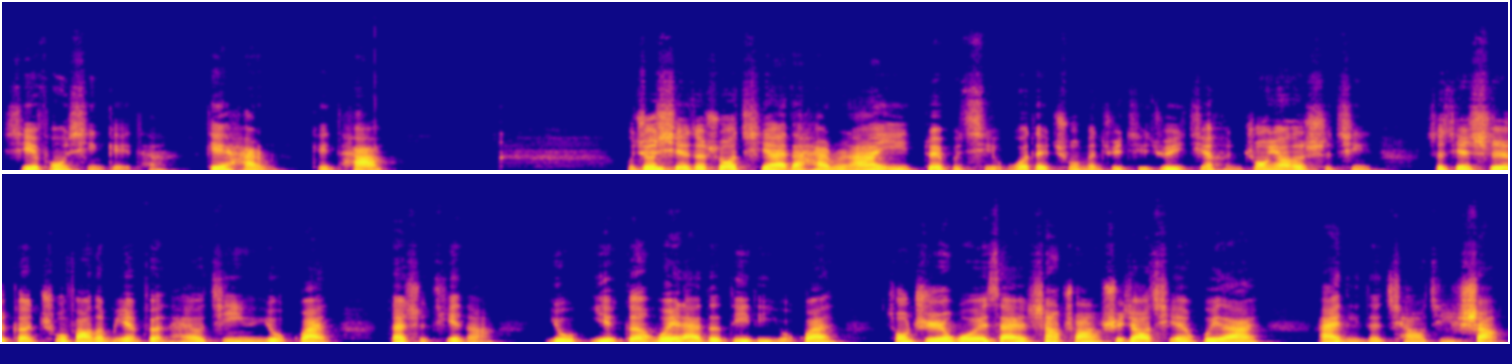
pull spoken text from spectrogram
写封信给她，给海伦，给她。我就写着说：“亲爱的海伦阿姨，对不起，我得出门去解决一件很重要的事情。这件事跟厨房的面粉还有金鱼有关，但是天哪，有也跟未来的弟弟有关。总之，我会在上床睡觉前回来。爱你的乔金上。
